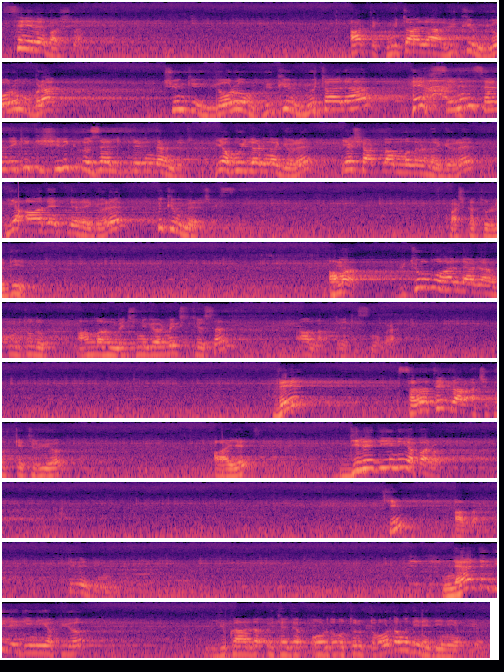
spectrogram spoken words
seyre başla. Artık mütalaa, hüküm, yorum bırak. Çünkü yorum, hüküm, mütalaa hep senin sendeki kişilik özelliklerindendir. Ya huylarına göre, ya şartlanmalarına göre, ya adetlere göre hüküm vereceksin. Başka türlü değil. Ama bütün bu hallerden kurtulup Allah'ın veçini görmek istiyorsan Allah da ötesini bırak. Ve sana tekrar açıklık getiriyor ayet. Dilediğini yapar o. Kim? Allah. Dilediğini. Nerede dilediğini yapıyor? Yukarıda, ötede, orada oturup da orada mı dilediğini yapıyor?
